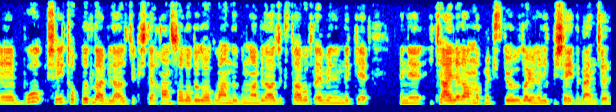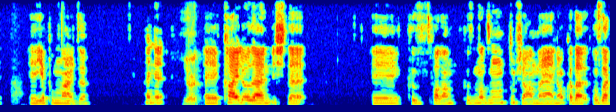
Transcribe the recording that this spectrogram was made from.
e, bu şeyi topladılar birazcık. İşte Han Solo'du, Rogue One'dı bunlar birazcık Star Wars evrenindeki hani hikayeleri anlatmak istiyoruz da yönelik bir şeydi bence. E, yapımlardı. Hani yani... e, Kylo Ren işte e, kız falan. Kızın adını unuttum şu anda yani. O kadar uzak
